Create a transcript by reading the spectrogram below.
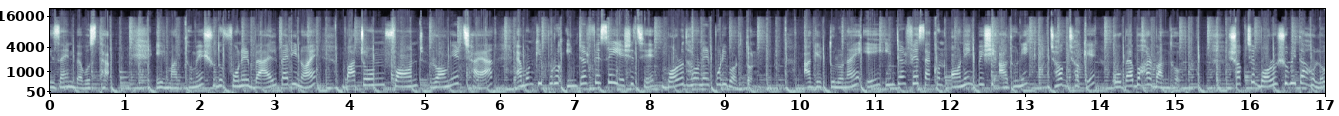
ডিজাইন ব্যবস্থা। এর মাধ্যমে শুধু ফোনের ডায়াল প্যাডই নয়, বাটন, ফন্ট, রঙের ছায়া, এমনকি পুরো ইন্টারফেসেই এসেছে বড় ধরনের পরিবর্তন। আগের তুলনায় এই ইন্টারফেস এখন অনেক বেশি আধুনিক, ঝকঝকে ও ব্যবহার বান্ধব সবচেয়ে বড় সুবিধা হলো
